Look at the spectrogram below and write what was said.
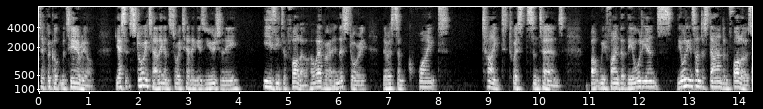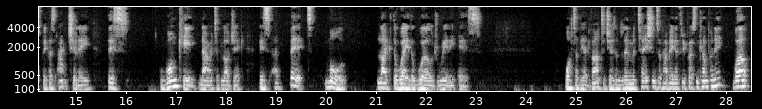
difficult material. Yes, it's storytelling, and storytelling is usually easy to follow. However, in this story, there are some quite tight twists and turns. But we find that the audience, the audience understand and follows because actually this wonky narrative logic is a bit more like the way the world really is. What are the advantages and limitations of having a three person company? Well,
